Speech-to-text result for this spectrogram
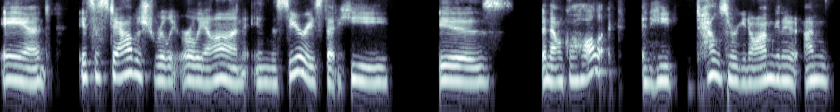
And it's established really early on in the series that he is an alcoholic and he tells her, you know, I'm going to I'm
